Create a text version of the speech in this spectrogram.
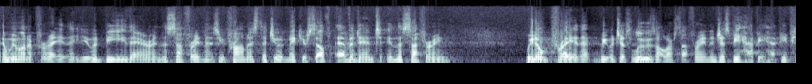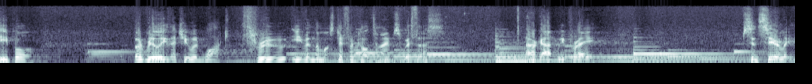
And we want to pray that you would be there in the suffering as you promised, that you would make yourself evident in the suffering. We don't pray that we would just lose all our suffering and just be happy, happy people but really that you would walk through even the most difficult times with us. Our God, we pray sincerely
